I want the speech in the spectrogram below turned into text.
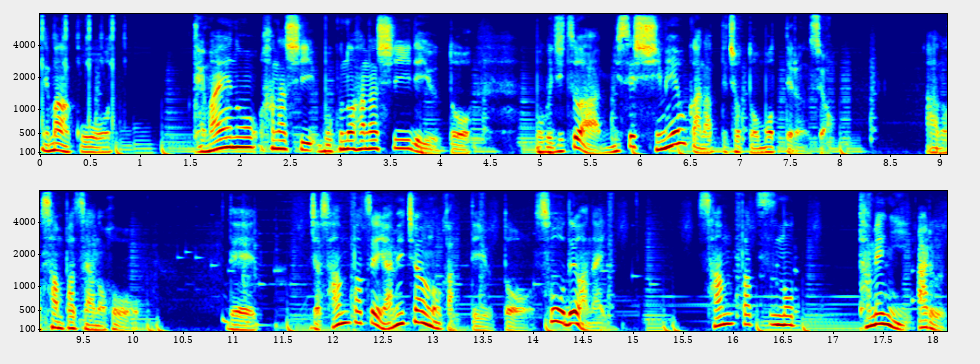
でまあこう手前の話僕の話で言うと僕実は店閉めようかなってちょっと思ってるんですよ。あの散髪屋の方。でじゃあ散髪屋やめちゃうのかっていうとそうではない。散髪のためにある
